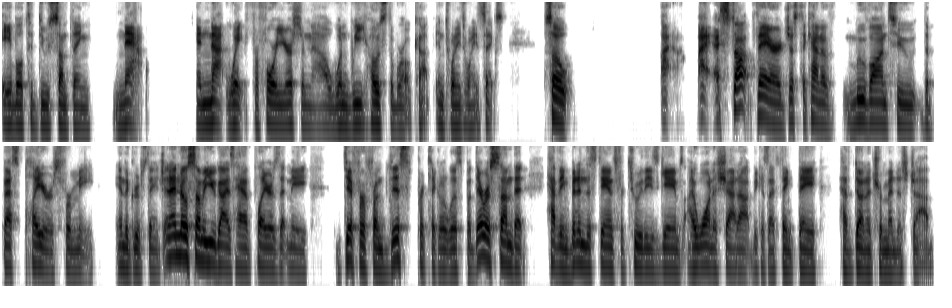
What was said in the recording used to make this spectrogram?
able to do something now and not wait for four years from now when we host the World Cup in 2026. So I I stopped there just to kind of move on to the best players for me in the group stage. And I know some of you guys have players that may differ from this particular list, but there were some that, having been in the stands for two of these games, I want to shout out because I think they have done a tremendous job.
